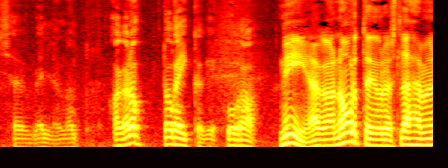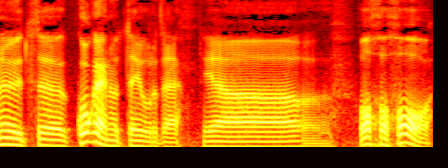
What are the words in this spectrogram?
see välja on antud. aga noh, tore ikkagi, hurraa! nii, aga noorte juurest läheme nüüd äh, kogenute juurde ja ohohoo,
